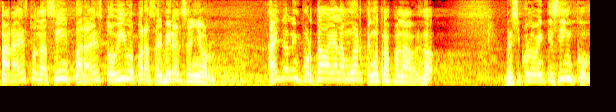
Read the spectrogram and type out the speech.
Para esto nací, para esto vivo, para servir al Señor. A él no le importaba ya la muerte, en otras palabras, ¿no? Versículo 25.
